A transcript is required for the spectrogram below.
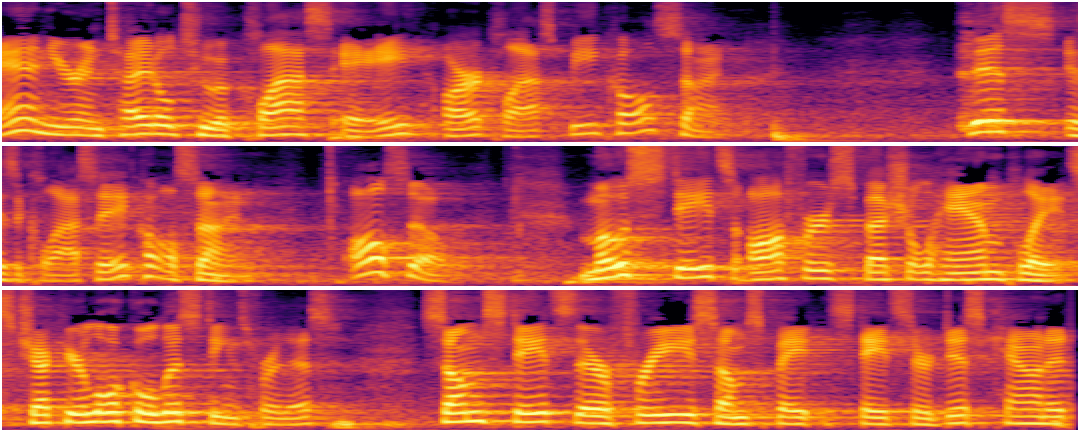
and you're entitled to a Class A or Class B call sign. This is a Class A call sign. Also, most states offer special ham plates. Check your local listings for this. Some states they're free, some states they're discounted.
